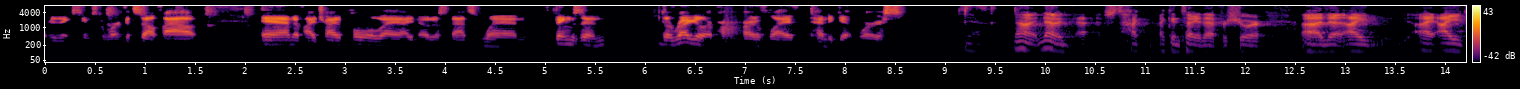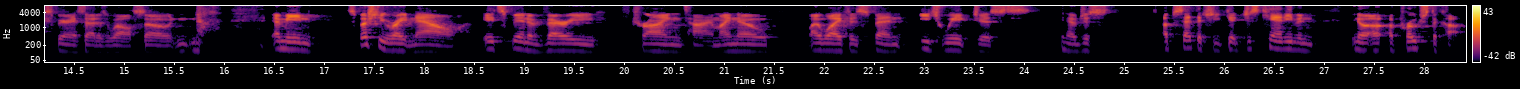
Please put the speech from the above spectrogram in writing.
everything seems to work itself out. And if I try to pull away, I notice that's when things in the regular part of life tend to get worse. Yeah. No, no, I, I can tell you that for sure. uh, that I, I I experienced that as well. So, I mean, especially right now, it's been a very trying time. I know my wife has spent each week just you know just upset that she get, just can't even you know a- approach the cup,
